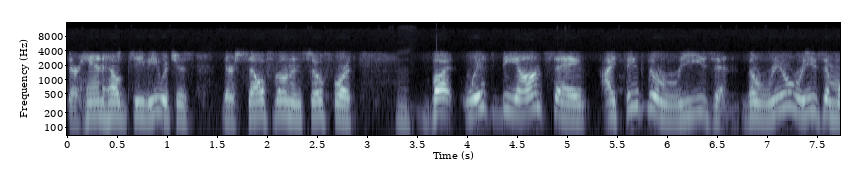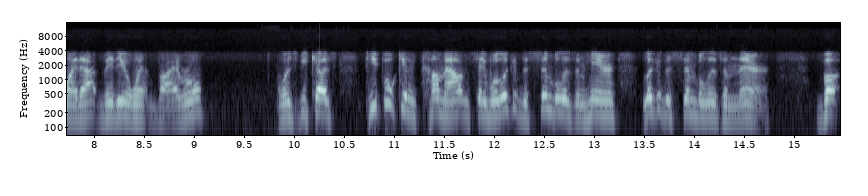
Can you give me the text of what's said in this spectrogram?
their handheld TV, which is their cell phone and so forth. But with Beyonce, I think the reason, the real reason why that video went viral was because people can come out and say, well, look at the symbolism here, look at the symbolism there. But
